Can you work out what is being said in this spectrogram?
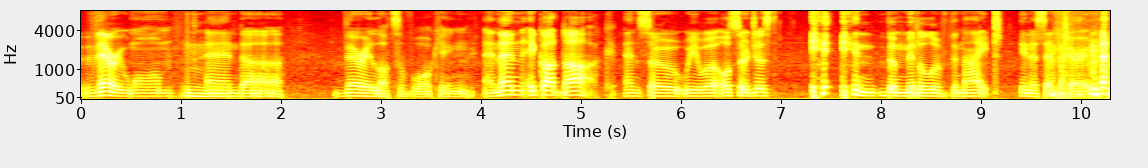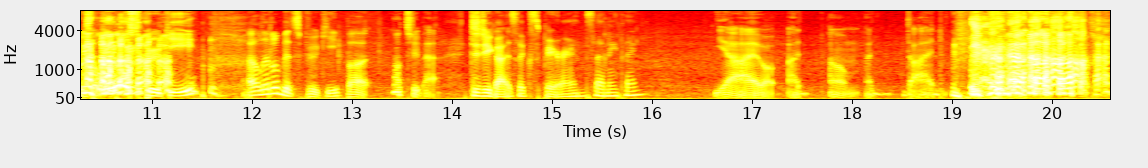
very warm Mm. and uh, very lots of walking. And then it got dark, and so we were also just in the middle of the night in a cemetery, which was a little spooky, a little bit spooky, but not too bad. Did you guys experience anything? Yeah, I, I, um, I died.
